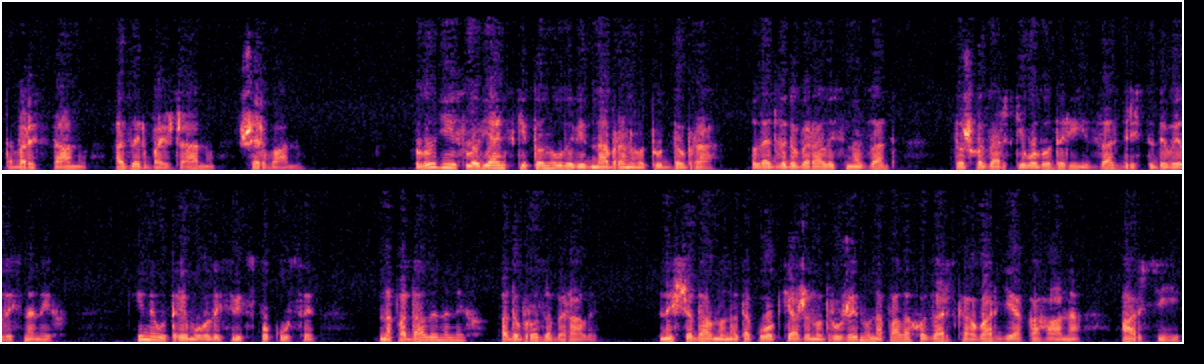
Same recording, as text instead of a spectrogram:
Табаристану, Азербайджану, Шервану. Лодії слов'янські тонули від набраного тут добра, ледве добирались назад, тож хозарські володарі із заздрістю дивились на них і не утримувались від спокуси, нападали на них, а добро забирали. Нещодавно на таку обтяжену дружину напала хозарська гвардія Кагана Арсії.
